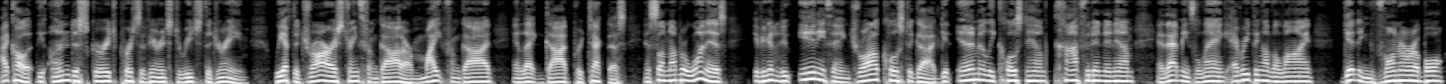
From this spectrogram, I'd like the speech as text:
I call it the undiscouraged perseverance to reach the dream. We have to draw our strength from God, our might from God, and let God protect us. And so, number one is if you're going to do anything, draw close to God, get intimately close to Him, confident in Him. And that means laying everything on the line, getting vulnerable,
